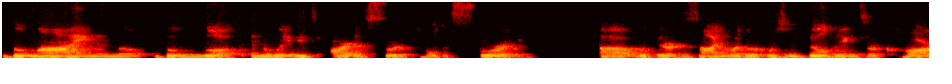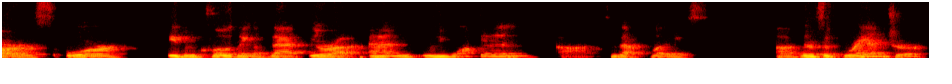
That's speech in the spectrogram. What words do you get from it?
the line and the the look and the way these artists sort of told a story uh, with their design, whether it was in buildings or cars or even clothing of that era. And when you walk in uh, to that place, uh, there's a grandeur,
